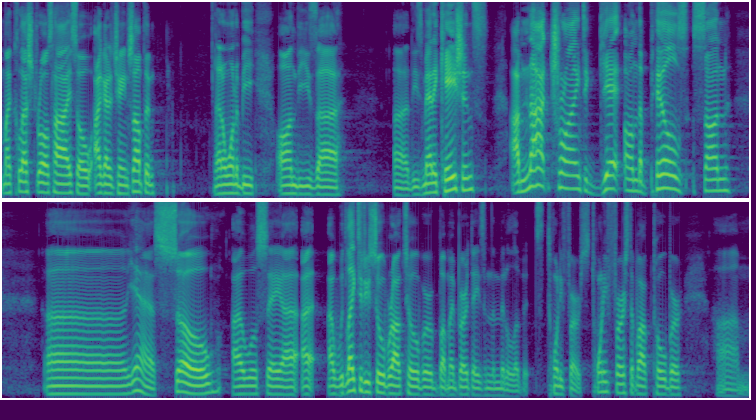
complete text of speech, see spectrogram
my cholesterol's high, so I got to change something. I don't want to be on these uh, uh, these medications. I'm not trying to get on the pills, son. Uh, yeah. So I will say uh, I I would like to do sober October, but my birthday's in the middle of it. It's 21st, 21st of October. Um,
